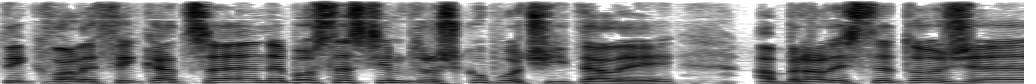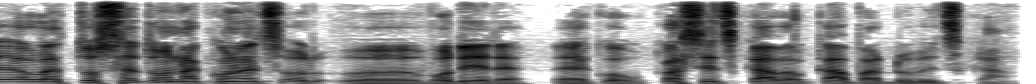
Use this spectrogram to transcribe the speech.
ty kvalifikace, nebo jste s tím trošku počítali a brali jste to, že letos se to nakonec od, odjede, jako klasická Velká Pardubická?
